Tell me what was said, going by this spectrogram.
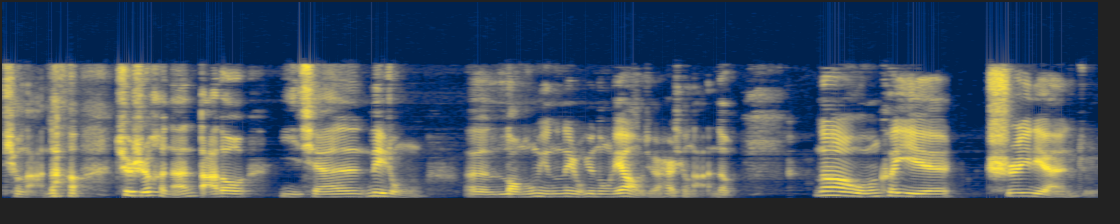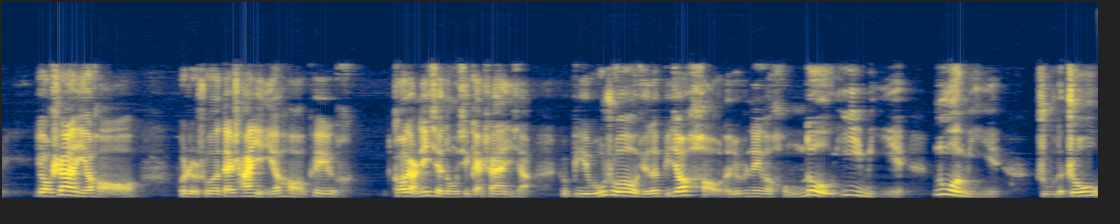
挺难的，确实很难达到以前那种呃老农民的那种运动量，我觉得还是挺难的。那我们可以吃一点，就药膳也好，或者说代茶饮也好，可以搞点那些东西改善一下。就比如说，我觉得比较好的就是那个红豆、薏米、糯米煮的粥，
